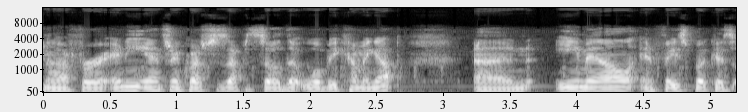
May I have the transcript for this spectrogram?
uh, for any answering questions episode that will be coming up. And email and Facebook is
